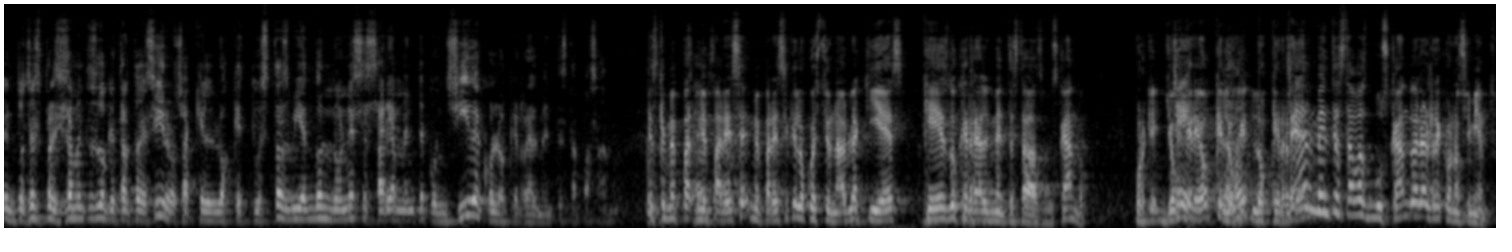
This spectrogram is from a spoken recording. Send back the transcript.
entonces precisamente es lo que trato de decir, o sea, que lo que tú estás viendo no necesariamente coincide con lo que realmente está pasando. Es que me, me parece, me parece que lo cuestionable aquí es qué es lo que realmente estabas buscando. Porque yo creo que lo, que lo que realmente estabas buscando era el reconocimiento.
